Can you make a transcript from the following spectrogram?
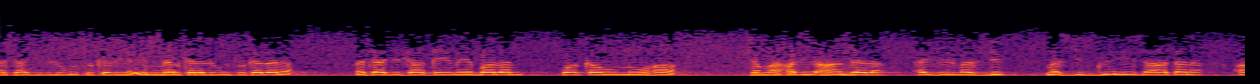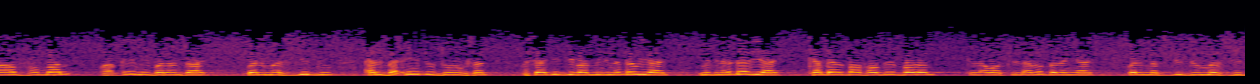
masaajid lagu tukadiyo in meel kale lagu tukadana masaajidkaa qiimi badan wa kownuhaa jamaacadii ahaanteeda ay fi lmasjid masjid gudihiisa haatana afdal waa qiimi badan tahay waalmasjidu albaciidu durugsan masaajidii baa midna dhow yahay midna dheer yahay ka dheer baa fadli badan ilaa waa tilaabo badan yahay. Waalmasjidu masjid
